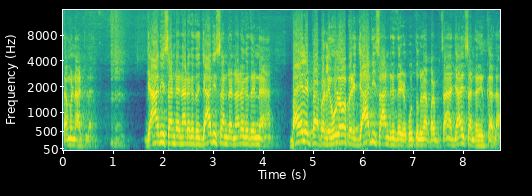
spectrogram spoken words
தமிழ்நாட்டில். ஜாதி சண்டை நடக்குது ஜாதி சண்டை நடக்குதுன்னு பைலட் பேப்பர்ல இவ்வளோ பெரிய ஜாதி சான்றிதழ் குத்துக்கணும் ஜாதி சண்டை இருக்காதா?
